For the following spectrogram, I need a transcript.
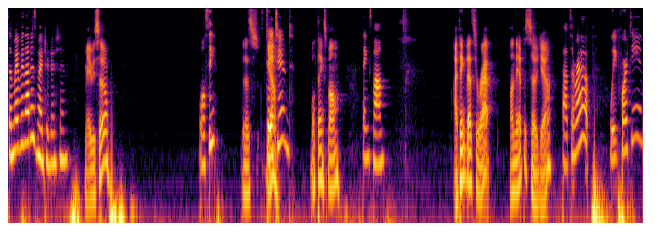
So maybe that is my tradition. Maybe so. We'll see. That's Stay yeah. tuned. Well, thanks, mom. Thanks, Mom. I think that's a wrap on the episode. Yeah. That's a wrap. Week 14.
